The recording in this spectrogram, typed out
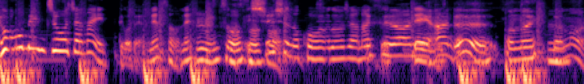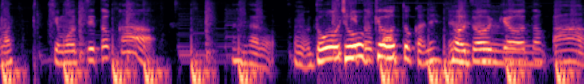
表面上じゃないってことだよね。そうね。うんそうそうそう一種の行動じゃなくて。後ろにあるその人の、まあ気持ちとかなんだろうその動機状とか況とかね。そう状んんん況とか、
